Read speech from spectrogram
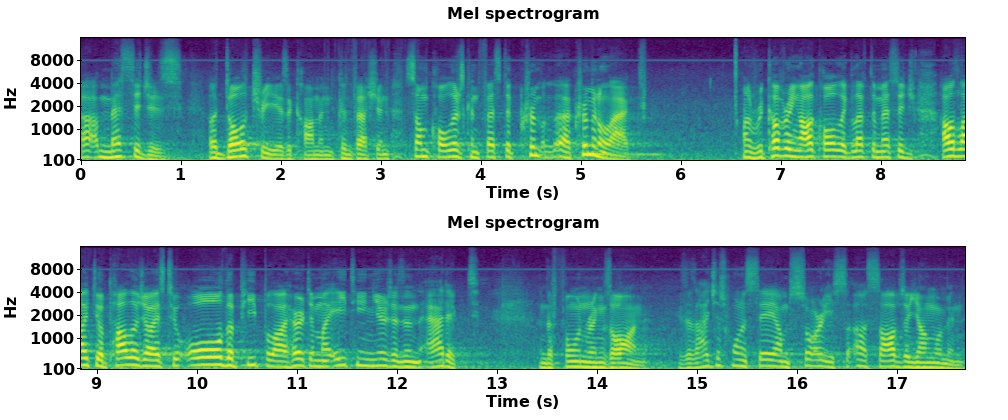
uh, messages. Adultery is a common confession. Some callers confessed a crim- criminal act. A recovering alcoholic left a message I would like to apologize to all the people I hurt in my 18 years as an addict. And the phone rings on. He says, I just want to say I'm sorry, uh, sobs a young woman.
